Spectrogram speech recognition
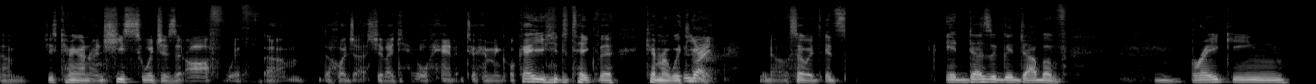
um she's carrying on and she switches it off with um the hoja. She like will hand it to him and go okay you need to take the camera with you. Right. You know so it, it's it does a good job of breaking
